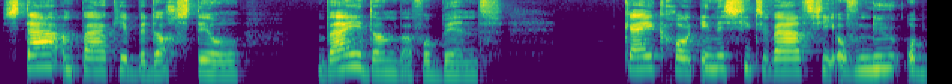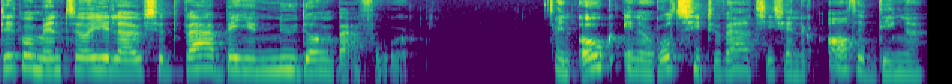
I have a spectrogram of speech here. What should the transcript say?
Sta een paar keer per dag stil waar je dankbaar voor bent. Kijk gewoon in de situatie of nu op dit moment terwijl je luistert, waar ben je nu dankbaar voor? En ook in een rotsituatie zijn er altijd dingen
